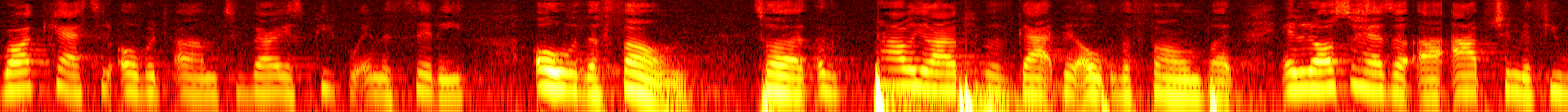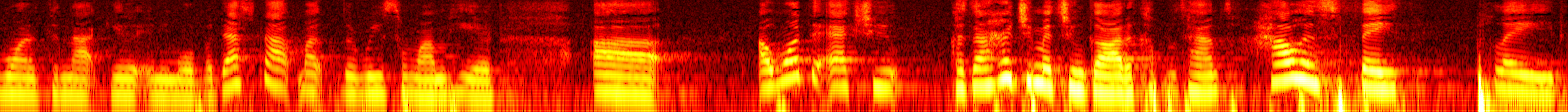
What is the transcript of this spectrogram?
broadcast it over um, to various people in the city over the phone. So uh, probably a lot of people have gotten it over the phone, but and it also has an option if you wanted to not get it anymore. But that's not my, the reason why I'm here. Uh, I want to ask you because I heard you mention God a couple of times. How has faith played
